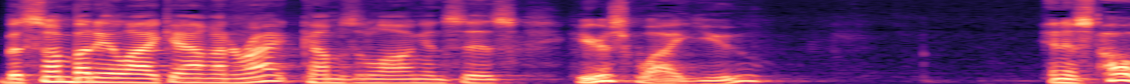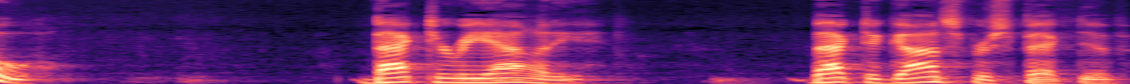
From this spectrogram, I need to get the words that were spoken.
But somebody like Alan Wright comes along and says, Here's why you. And it's, oh, back to reality, back to God's perspective,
